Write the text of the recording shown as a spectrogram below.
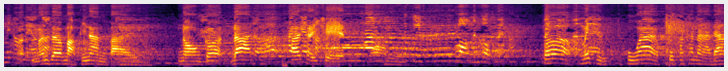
ไม่เอาแล้วมันจะหมักพี่นันไป น้องก็ได้ถ้าใช้เคสถ้าเมื่อกี้ร้องมันจบไหมคะก็ไม่ถึงครูว่าครูพัฒนาได้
